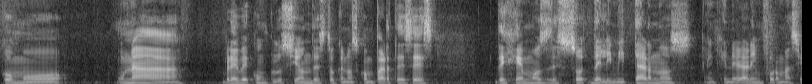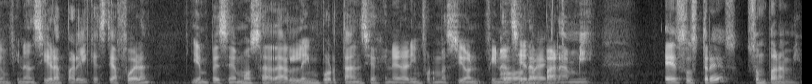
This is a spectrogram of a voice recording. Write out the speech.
como una breve conclusión de esto que nos compartes es, dejemos de, limitarnos en generar información financiera para el que esté afuera y empecemos a darle importancia a generar información financiera para mí. Esos tres son para mí.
